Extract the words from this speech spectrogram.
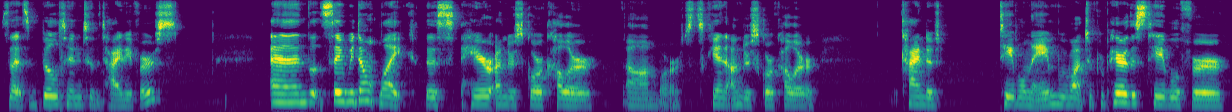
So that's built into the tidyverse. And let's say we don't like this hair underscore color um, or skin underscore color kind of table name. We want to prepare this table for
